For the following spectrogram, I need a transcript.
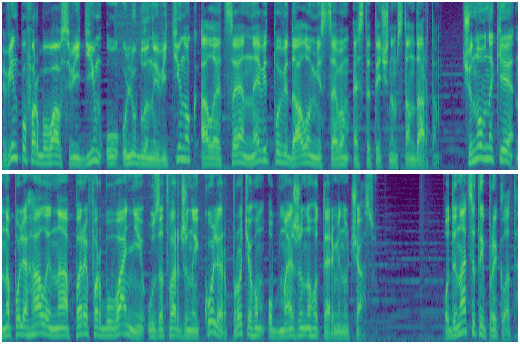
Він пофарбував свій дім у улюблений відтінок, але це не відповідало місцевим естетичним стандартам. Чиновники наполягали на перефарбуванні у затверджений колір протягом обмеженого терміну часу. Одинадцятий приклад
